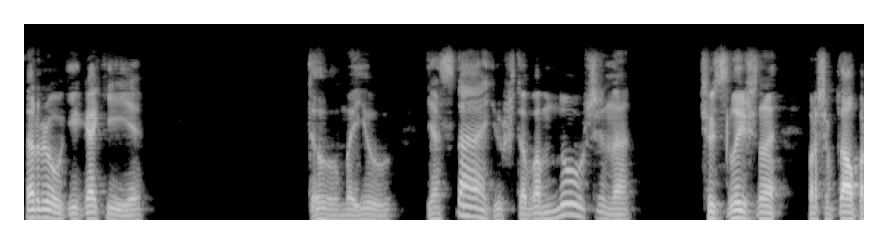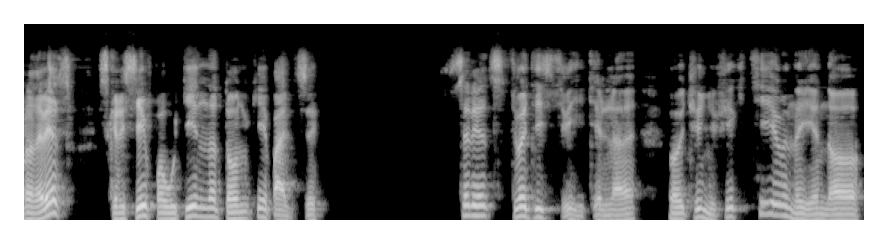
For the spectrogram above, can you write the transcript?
руки какие. Думаю, я знаю, что вам нужно. Чуть слышно прошептал продавец, скрестив паутинно тонкие пальцы. Средство действительно очень эффективное, но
